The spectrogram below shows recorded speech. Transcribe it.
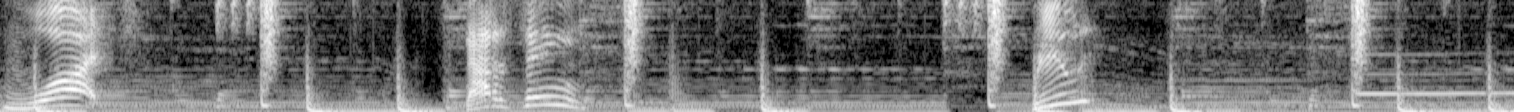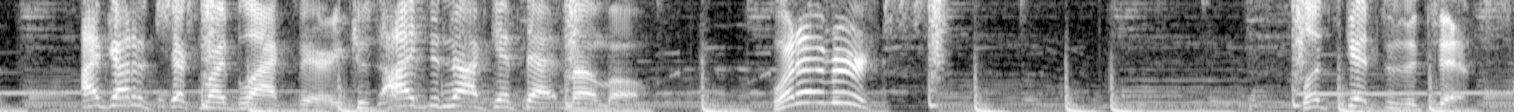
What? Not a thing? Really? I gotta check my Blackberry because I did not get that memo. Whatever. Let's get to the tips.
